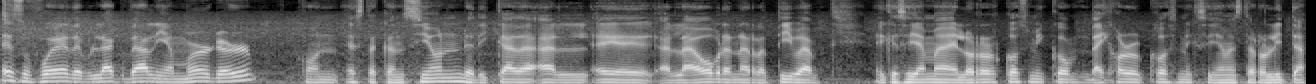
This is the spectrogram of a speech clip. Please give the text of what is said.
Eso fue The Black Dahlia Murder con esta canción dedicada al, eh, a la obra narrativa eh, que se llama El Horror Cósmico, Die Horror Cosmic se llama esta rolita.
